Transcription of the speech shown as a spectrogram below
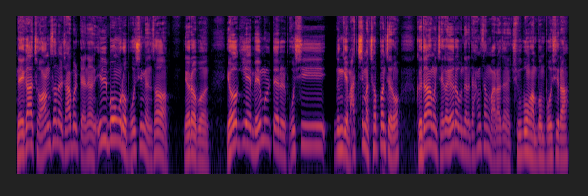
내가 저항선을 잡을 때는 일봉으로 보시면서 여러분 여기에 매물대를 보시는 게 맞지만 첫 번째로 그 다음은 제가 여러분들한테 항상 말하잖아요. 주봉 한번 보시라.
